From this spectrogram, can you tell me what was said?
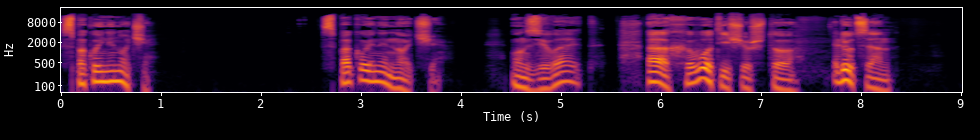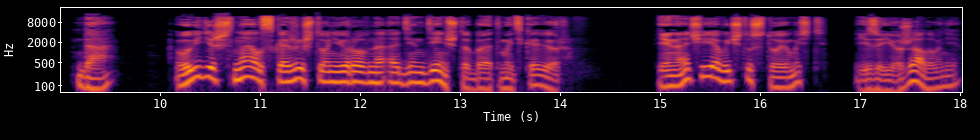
Спокойной ночи. Спокойной ночи. Он зевает. Ах, вот еще что. Люциан. Да. Увидишь Снелл, скажи, что у нее ровно один день, чтобы отмыть ковер. Иначе я вычту стоимость из ее жалования.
